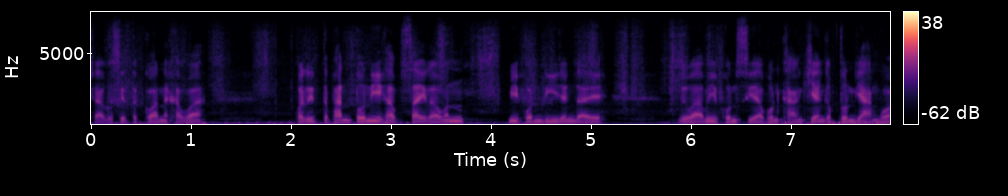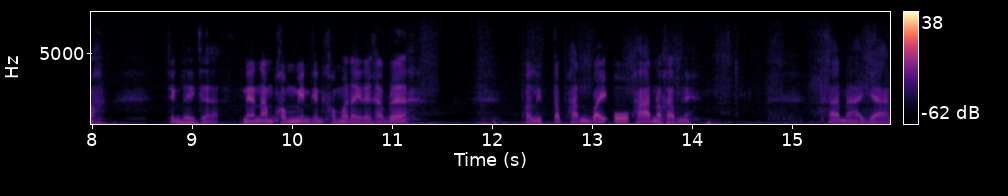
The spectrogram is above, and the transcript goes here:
ชาวเกษตรกรนะครับว่า ผลิตภัณฑ์ตัวนี้ครับใส่แล้วมันมีผลดีจังใดหรือว่ามีผลเสียผลข้างเคียงกับต้นยางบ่จังใดก็แนะนำคอมเมนต์กันเขามาได้นะครับเด้อผลิตภัณฑ์ไบโอพาร์ทเนาะครับเนี่ยถ้าหนายาง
